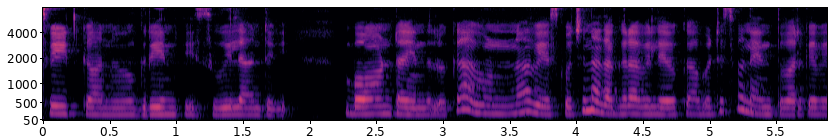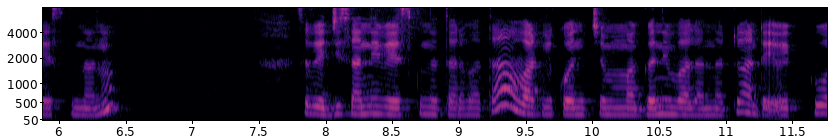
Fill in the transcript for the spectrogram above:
స్వీట్ కార్న్ గ్రీన్ పీస్ ఇలాంటివి బాగుంటాయి ఇందులోకి. అవి ఉన్నా వేసుకోవచ్చు. నా దగ్గర అవి లేవు కాబట్టి సో నేను ఇంతవరకే వేసుకున్నాను. సో వెజ్జెస్ అన్నీ వేసుకున్న తర్వాత వాటిని కొంచెం మగ్గనివ్వాలన్నట్టు అంటే ఎక్కువ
